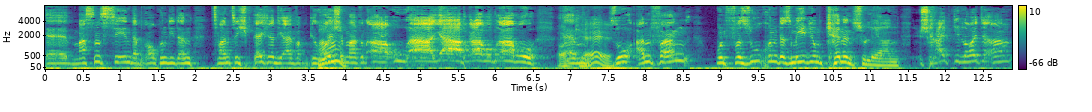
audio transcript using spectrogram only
äh, Massenszenen, da brauchen die dann 20 Sprecher, die einfach Geräusche ah. machen. Ah, uh, ah, ja, bravo, bravo. Okay. Ähm, so anfangen und versuchen, das Medium kennenzulernen. Schreib die Leute an,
